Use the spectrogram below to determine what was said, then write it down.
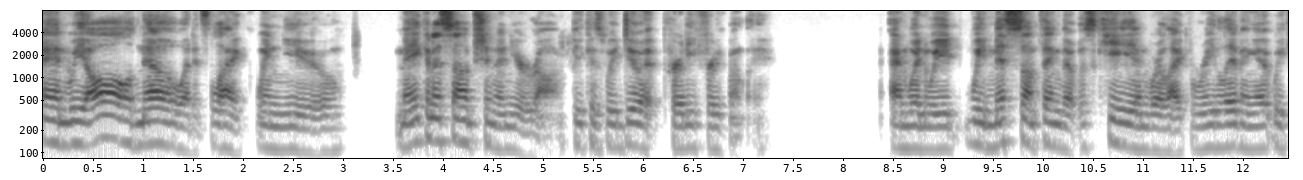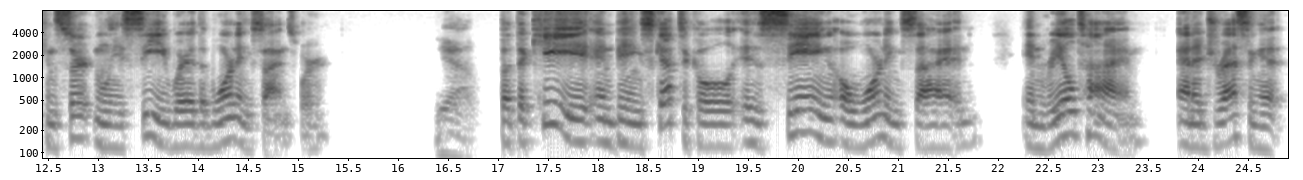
and we all know what it's like when you make an assumption and you're wrong because we do it pretty frequently. And when we we miss something that was key and we're like reliving it, we can certainly see where the warning signs were. Yeah. But the key in being skeptical is seeing a warning sign in real time and addressing it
